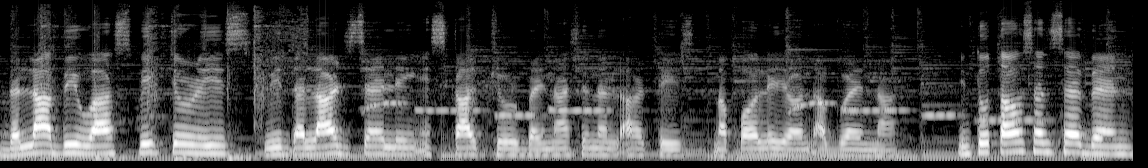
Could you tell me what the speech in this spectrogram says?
The lobby was picturesque with a large selling sculpture by national artist Napoleon Abuena. In 2007,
